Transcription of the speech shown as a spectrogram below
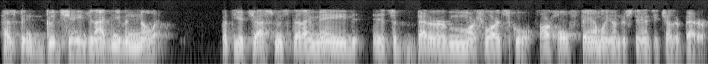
has been good change. And I didn't even know it. But the adjustments that I made, it's a better martial arts school. Our whole family understands each other better.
